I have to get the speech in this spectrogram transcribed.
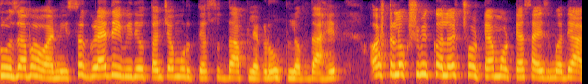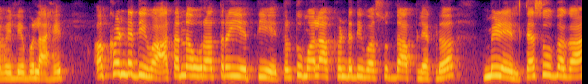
तुळजाभवानी सगळ्या देवी देवतांच्या मूर्त्या सुद्धा आपल्याकडे उपलब्ध आहेत. अष्टलक्ष्मी कलश छोट्या मोठ्या साईजमध्ये अवेलेबल आहेत. अखंड दिवा आता नवरात्र येते तर तुम्हाला अखंड दिवा सुद्धा आपल्याकडं मिळेल. त्यासोबत बघा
